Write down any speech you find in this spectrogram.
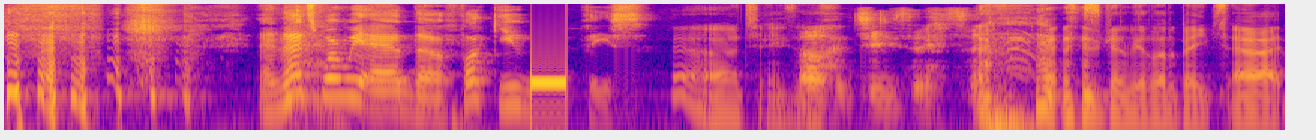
And that's where we add the "fuck you" face. oh Jesus! Oh, Jesus. this is going to be a lot of beeps. All right.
